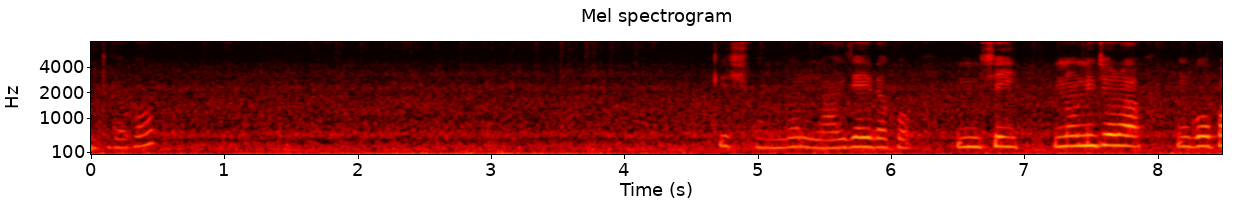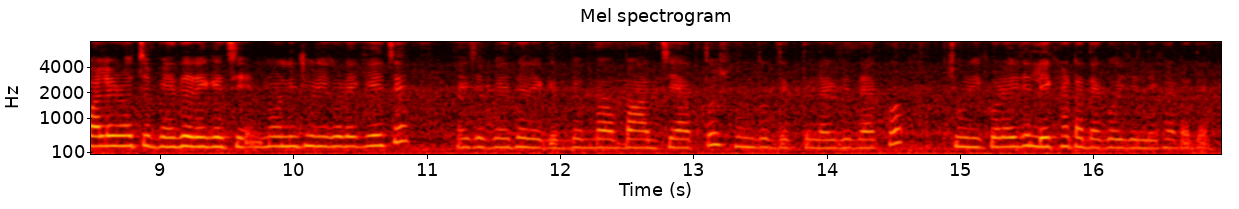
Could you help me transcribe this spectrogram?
এটা দেখো। কি সুন্দর লাগছে এই দেখো। সেই ননিচোরা গোপালের হচ্ছে বেঁধে রেখেছে। ননি চুরি করে খেয়েছে, এই যে বেঁধে রেখে বাজছে এত সুন্দর দেখতে লাগছে, দেখো। চুরি করে এই যে লেখাটা দেখো, এই যে লেখাটা দেখো।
